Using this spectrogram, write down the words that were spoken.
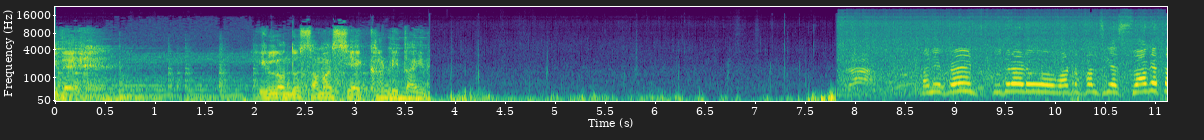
ಇದೆ ಇಲ್ಲೊಂದು ಸಮಸ್ಯೆ ಖಂಡಿತ ಇದೆ ಬನ್ನಿ ಫ್ರೆಂಡ್ಸ್ ಕುದುರೆಡು ವಾಟರ್ ಫಾಲ್ಸ್ಗೆ ಸ್ವಾಗತ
